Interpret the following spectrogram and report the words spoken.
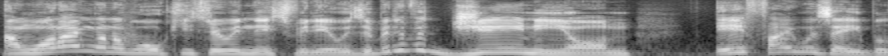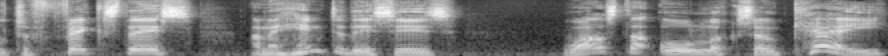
And what I'm going to walk you through in this video is a bit of a journey on if I was able to fix this. And a hint of this is, whilst that all looks okay,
